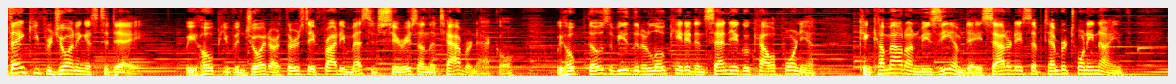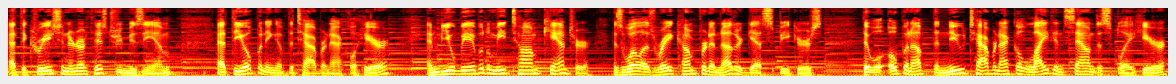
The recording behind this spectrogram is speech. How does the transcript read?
Thank you for joining us today. We hope you've enjoyed our Thursday Friday message series on the tabernacle. We hope those of you that are located in San Diego, California, can come out on Museum Day, Saturday, September 29th, at the Creation and Earth History Museum at the opening of the tabernacle here, and you'll be able to meet Tom Cantor, as well as Ray Comfort and other guest speakers that will open up the new tabernacle light and sound display here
